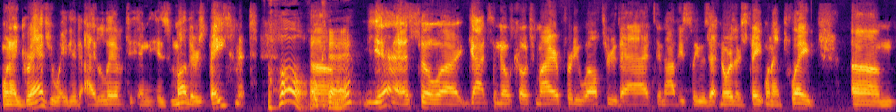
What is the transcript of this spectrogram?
when I graduated, I lived in his mother's basement. Oh, okay. Um, yeah, so uh, got to know Coach Meyer pretty well through that, and obviously was at Northern State when I played. Um,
